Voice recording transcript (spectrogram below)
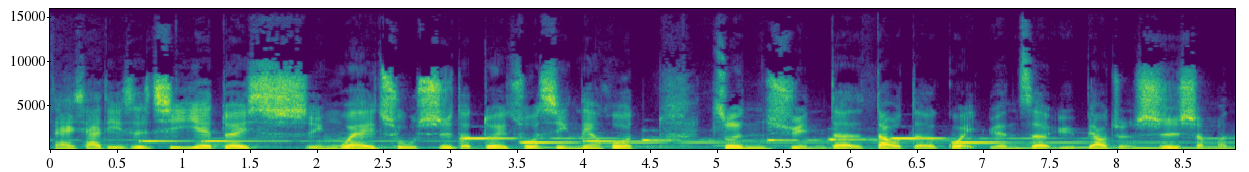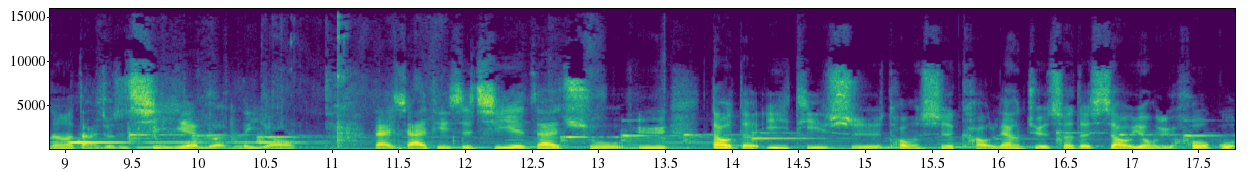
在下题是企业对行为处事的对错信念或遵循的道德规原则与标准是什么呢？答案就是企业伦理哦。来，下一题是企业在处于道德议题时，同时考量决策的效用与后果，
